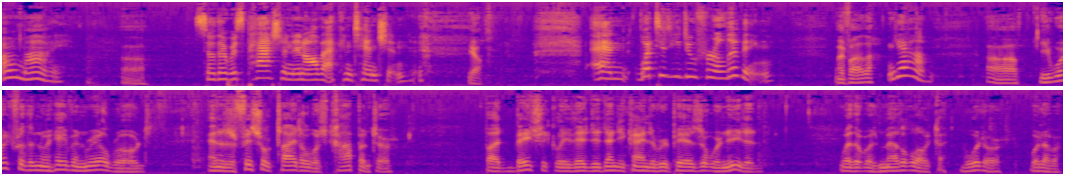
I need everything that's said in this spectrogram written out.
oh my! Uh, So there was passion in all that contention. yeah. and what did he do for a living? My father? Yeah. Uh, he worked for the New Haven Railroad, and his official title was carpenter. But basically, they did any kind of repairs that were needed, whether it was metal or wood or whatever.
